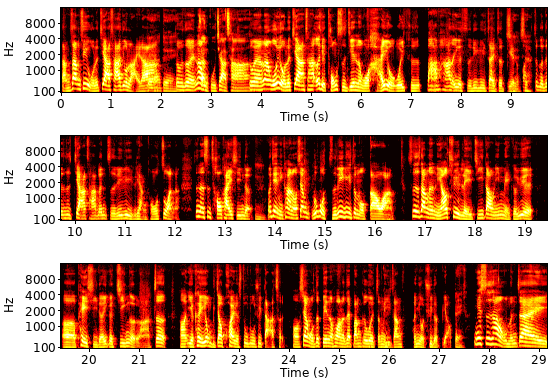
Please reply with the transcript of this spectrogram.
涨上去，我的价差就来啦，对啊，对，对不对？那股价差，对啊，那我有了价差，而且同时间呢，我还有维持八趴的一个殖利率在这边，哎呀，这个真是价差跟殖利率两头赚啊，真的是超开心的。嗯，而且你看哦，像如果殖利率这么高啊，事实上呢，你要去累积到你每个月呃配息的一个金额啊，这。啊，也可以用比较快的速度去达成。哦，像我这边的话呢，再帮各位整理一张很有趣的表。对，因为事实上我们在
